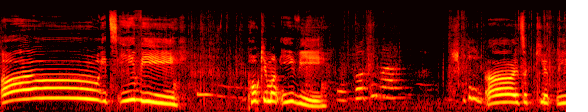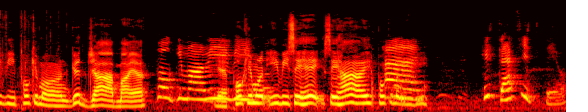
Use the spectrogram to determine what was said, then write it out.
Oh, it's Eevee. Pokemon Eevee. Pokemon. Oh, it's a cute Eevee Pokemon. Good job, Maya. Pokemon. Yeah, Eevee. Pokemon Eevee. Say hey, say hi. Pokemon Hi. Eevee. His dad's is there.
